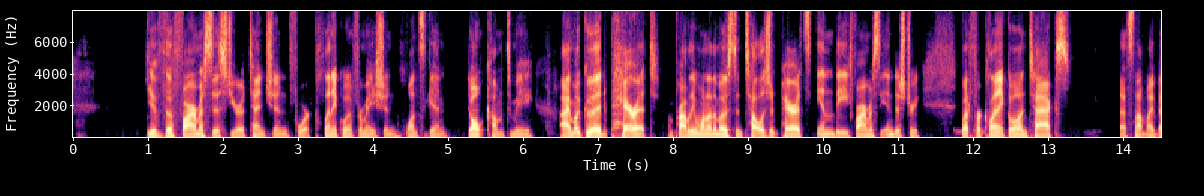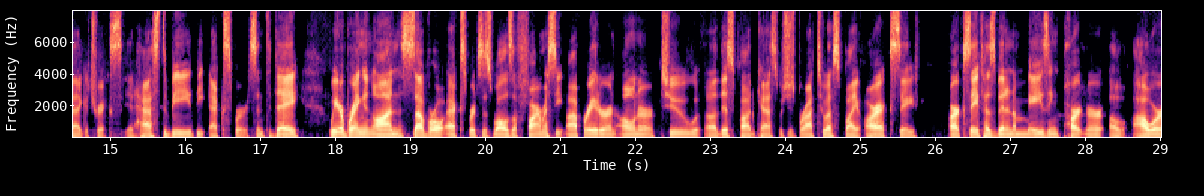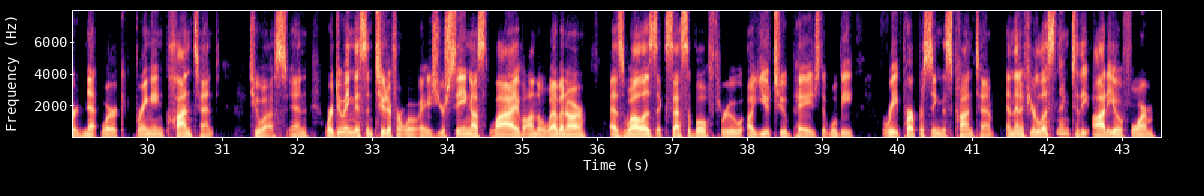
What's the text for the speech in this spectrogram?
give the pharmacist your attention for clinical information. Once again, don't come to me I'm a good parrot. I'm probably one of the most intelligent parrots in the pharmacy industry. But for clinical and tax, that's not my bag of tricks. It has to be the experts. And today we are bringing on several experts as well as a pharmacy operator and owner to uh, this podcast, which is brought to us by RxSafe. RxSafe has been an amazing partner of our network, bringing content to us. And we're doing this in two different ways. You're seeing us live on the webinar as well as accessible through a YouTube page that will be repurposing this content. And then if you're listening to the audio form,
